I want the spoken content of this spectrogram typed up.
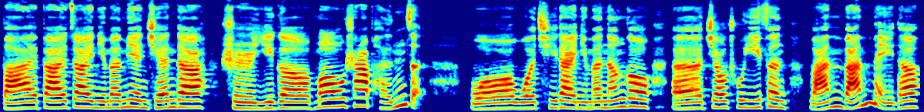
摆摆在你们面前的是一个猫砂盆子。我我期待你们能够呃交出一份完完美的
